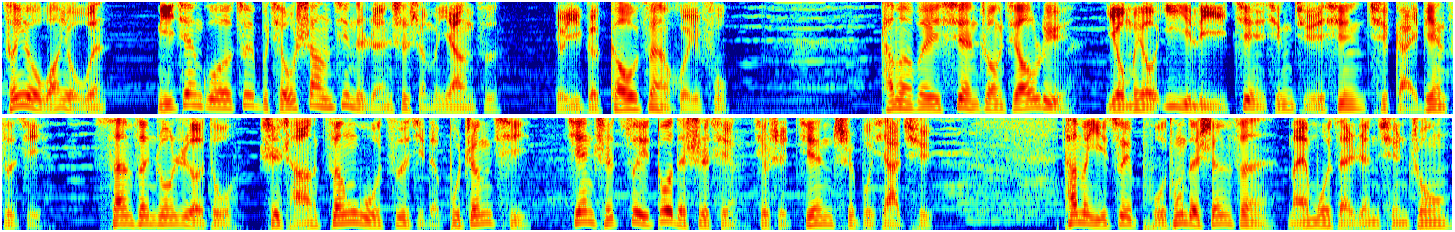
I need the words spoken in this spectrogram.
曾有网友问：“你见过最不求上进的人是什么样子？”有一个高赞回复：“他们为现状焦虑。”有没有毅力、践行决心去改变自己？三分钟热度，时常憎恶自己的不争气。坚持最多的事情就是坚持不下去。他们以最普通的身份埋没在人群中，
